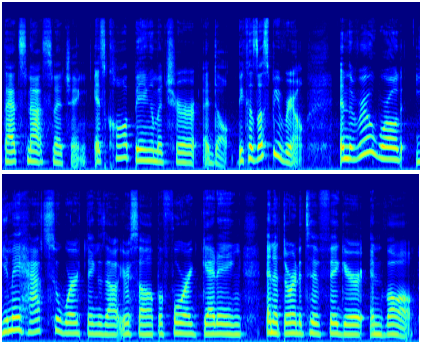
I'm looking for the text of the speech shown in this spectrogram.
that's not snitching. It's called being a mature adult. Because let's be real, in the real world, you may have to work things out yourself before getting an authoritative figure involved.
